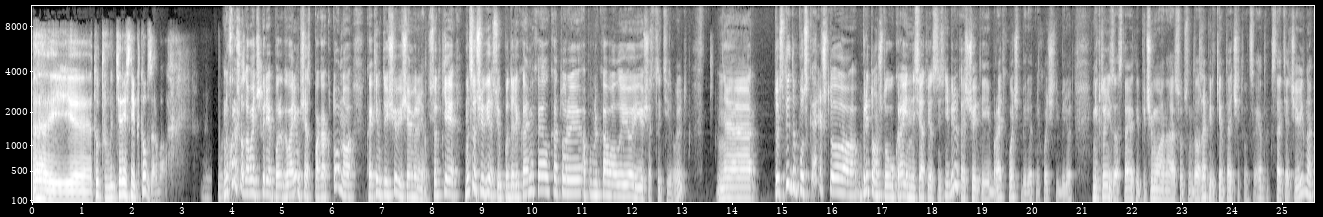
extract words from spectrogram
Э, и тут интереснее, кто взорвал. Ну хорошо, давайте теперь поговорим сейчас пока кто, но каким-то еще вещам вернемся. Все-таки мы слышали версию подалека Михаил, который опубликовал ее, ее сейчас цитируют. Э, то есть ты допускаешь, что при том, что Украина на себя ответственность не берет, а что это ей брать, хочет берет, не хочет не берет, никто не заставит, и почему она, собственно, должна перед кем-то отчитываться. Это, кстати, очевидно.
